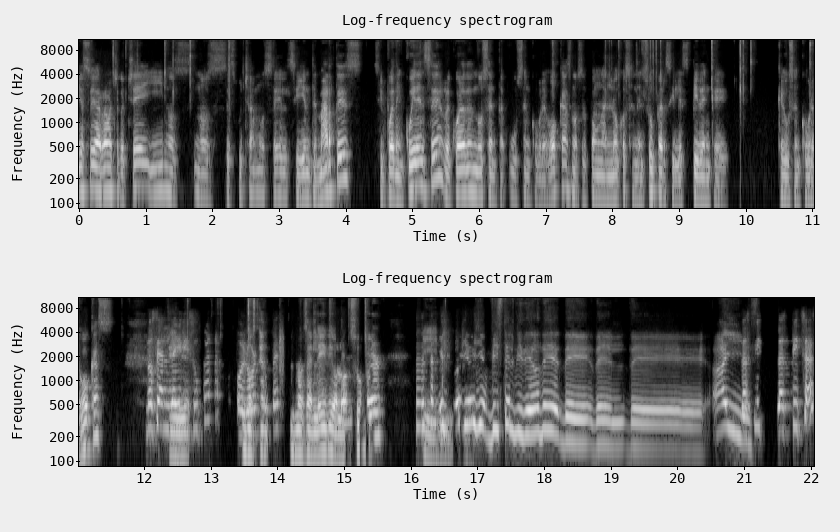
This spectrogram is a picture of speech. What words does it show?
yo soy arroba checoche y nos, nos escuchamos el siguiente martes. Si pueden, cuídense. Recuerden, usen, usen cubrebocas. No se pongan locos en el súper si les piden que, que usen cubrebocas. No sean. Lady Super o No Lord sean- Super. No sean Lady o Lord Super. Y Oye, oye, ¿viste el video de, de, del- de, ay, Las, es- las pizzas.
